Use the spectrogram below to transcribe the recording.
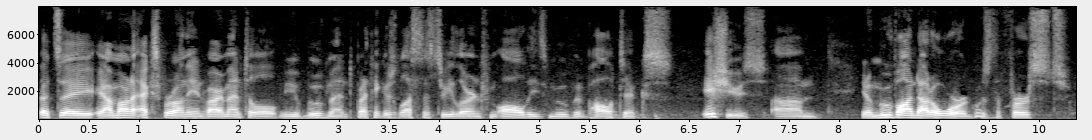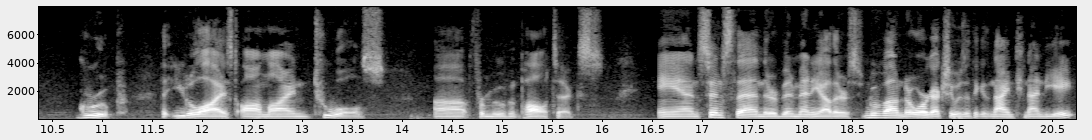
That's a. I'm not an expert on the environmental mu- movement, but I think there's lessons to be learned from all these movement politics issues. Um, you know, MoveOn.org was the first group that utilized online tools uh, for movement politics. And since then, there have been many others. MoveOn.org actually was, I think, in 1998.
